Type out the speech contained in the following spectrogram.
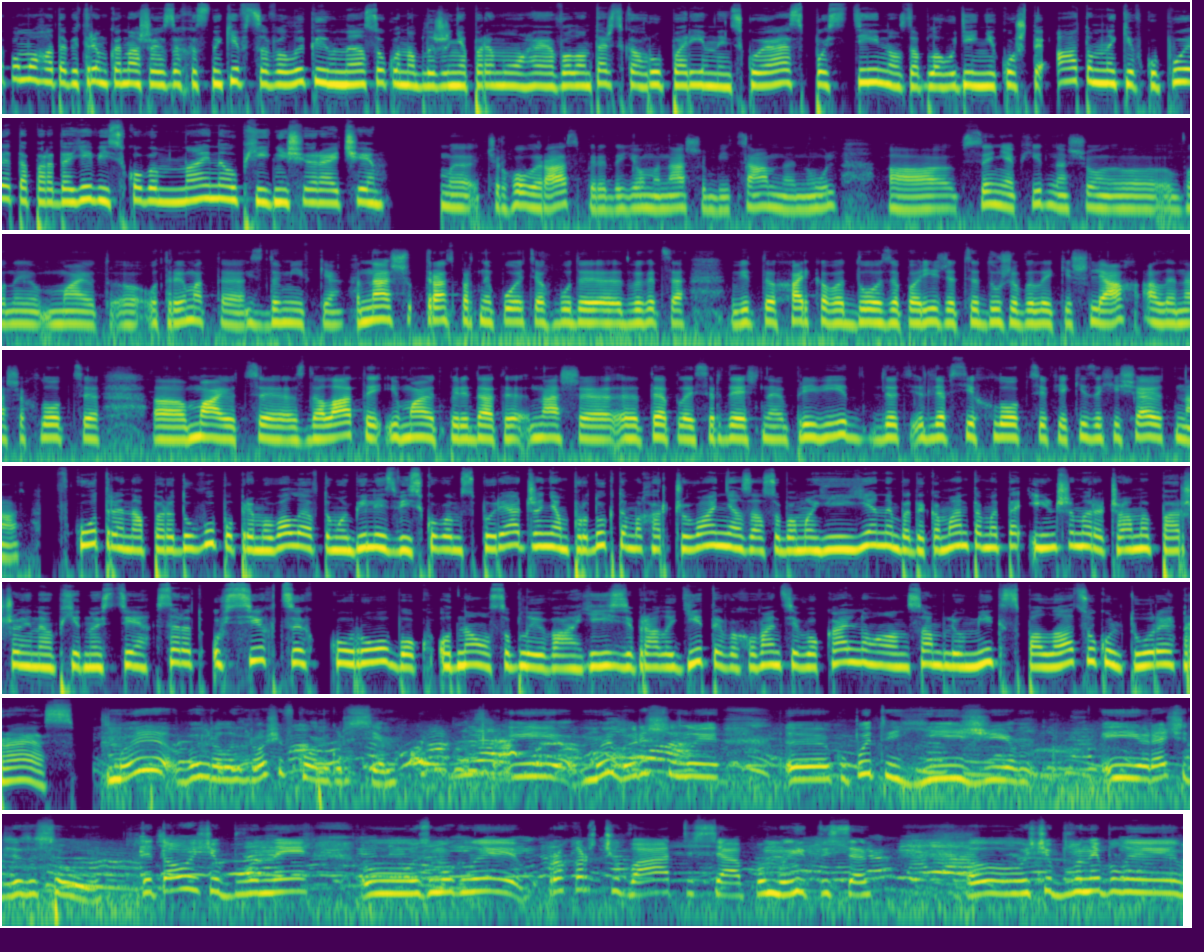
Допомога та підтримка наших захисників це великий внесок у наближення перемоги. Волонтерська група Рівненської АЕС постійно за благодійні кошти атомників купує та передає військовим найнеобхідніші речі. Ми черговий раз передаємо нашим бійцям на нуль все необхідне, що е, вони мають е, отримати із домівки. Наш транспортний потяг буде двигатися від Харкова до Запоріжжя. Це дуже великий шлях, але наші хлопці е, мають це здолати і мають передати наше тепле і сердечне привіт для всіх хлопців, які захищають нас. Вкотре на передову попрямували автомобілі з військовим спорядженням, продуктами харчування, засобами гігієни, медикаментами та іншими речами першої необхідності. Серед усіх цих коробок одна особлива. Її зібрали діти, вихованці вокального ансамблю Мікс Палацу культури РАЕС. Ми виграли гроші в конкурсі, і ми вирішили е, купити їжі і речі для ЗСУ. для того, щоб вони змогли прохарчуватися, помитися, щоб вони були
